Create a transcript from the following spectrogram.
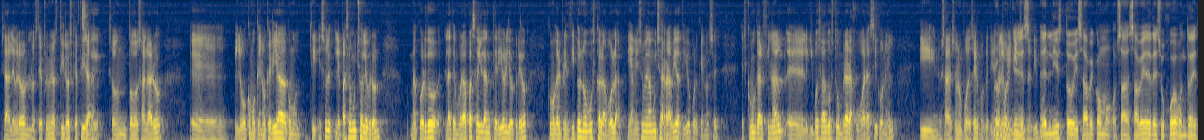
O sea, LeBron, los tres primeros tiros que tira Sí. son todos al aro. eh, y luego como que no quería... como Eso le pasa mucho a LeBron. Me acuerdo la temporada pasada y la anterior, yo creo, como que al principio no busca la bola. Y a mí eso me da mucha rabia, tío, porque no sé. Es como que al final eh, el equipo se va a acostumbrar a jugar así con él. Y, o sea, eso no puede ser porque tiene Pero porque es, equipo. es listo y sabe cómo, o sea, sabe de su juego. Entonces,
